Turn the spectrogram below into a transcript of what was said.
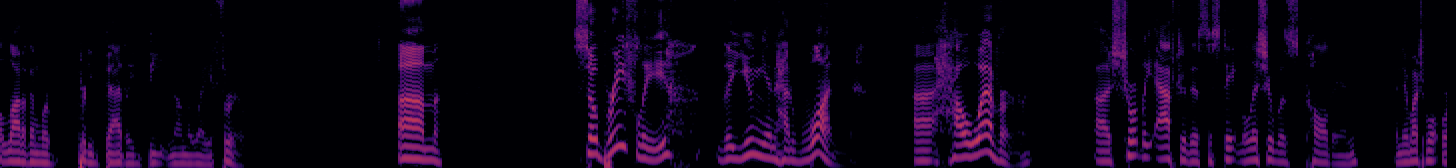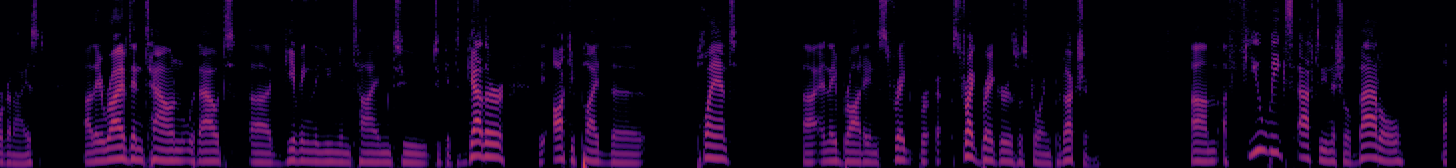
a lot of them were pretty badly beaten on the way through. Um, so briefly, the Union had won. Uh, however, uh, shortly after this, the state militia was called in, and they're much more organized. Uh, they arrived in town without uh, giving the Union time to to get together. They occupied the plant, uh, and they brought in strike strike breakers, restoring production. Um, a few weeks after the initial battle, uh,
